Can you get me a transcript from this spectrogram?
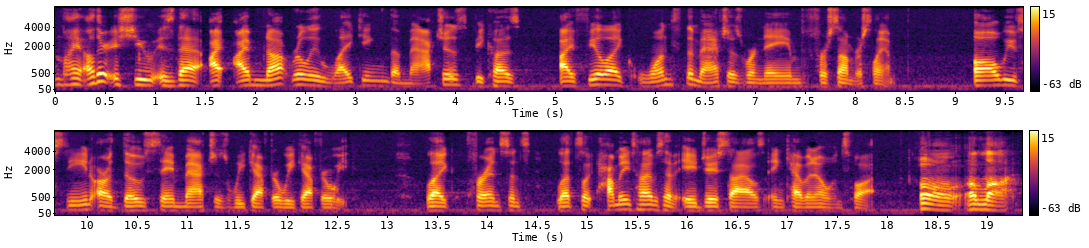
my other issue is that I, I'm not really liking the matches because I feel like once the matches were named for SummerSlam, all we've seen are those same matches week after week after week. Like, for instance, let's look how many times have AJ Styles and Kevin Owens fought? Oh, a lot.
